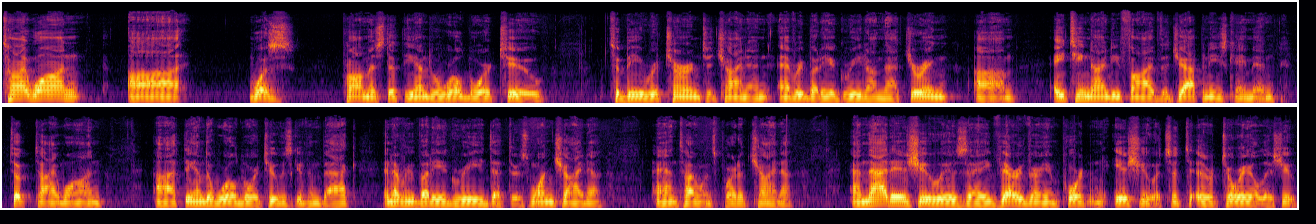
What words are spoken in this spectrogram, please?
Taiwan uh, was promised at the end of World War II to be returned to China, and everybody agreed on that. During 1895, um, the Japanese came in, took Taiwan uh, at the end of World War II was given back, and everybody agreed that there's one China and Taiwan's part of China. And that issue is a very, very important issue. It's a territorial issue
